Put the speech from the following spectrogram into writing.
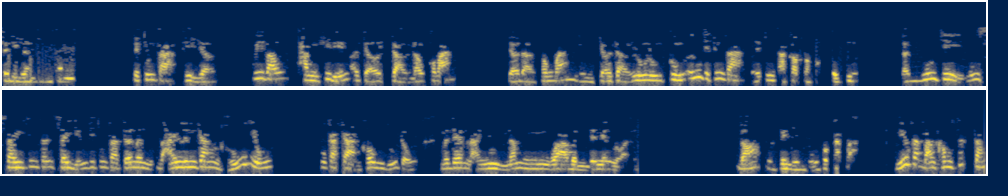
sẽ đi lên thành cho chúng ta thì giờ quý báu thành khí điểm ở chợ trời đâu có bán. Chợ đời không bán, nhưng chợ trời luôn luôn cung ứng cho chúng ta để chúng ta có phần tự nhiên tiến là muốn chi, muốn xây chúng ta, xây dựng cho chúng ta trở nên một đại linh căn hữu dụng của các càng không vũ trụ mới đem lại nghìn năm hòa bình cho nhân loại. Đó là cái nhiệm vụ của các bạn nếu các bạn không thức tâm,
